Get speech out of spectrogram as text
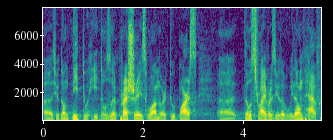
Uh, so you don't need to heat. Also the pressure is one or two bars. Uh, those drivers you don't, we don't have.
